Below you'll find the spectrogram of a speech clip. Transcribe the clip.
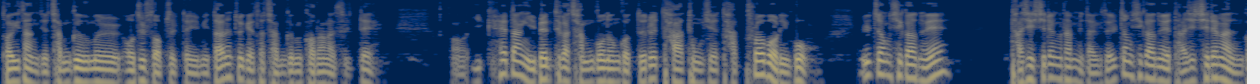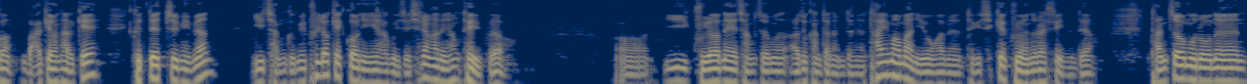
더 이상 이제 잠금을 얻을 수 없을 때 이미 다른 쪽에서 잠금을 걸어놨을 때 어, 이 해당 이벤트가 잠궈놓은 것들을 다 동시에 다 풀어버리고 일정 시간 후에 다시 실행을 합니다. 그래서 일정 시간 후에 다시 실행하는 건 막연하게 그때쯤이면 이 잠금이 풀렸겠거니 하고 이제 실행하는 형태이고요. 어, 이 구현의 장점은 아주 간단합니다. 타이머만 이용하면 되게 쉽게 구현을 할 수 있는데요. 단점으로는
